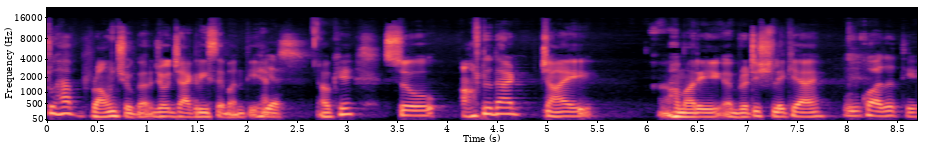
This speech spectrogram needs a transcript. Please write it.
to have brown sugar जो जैगरी से बनती है ओके सो आफ्टर दैट चाय हमारी ब्रिटिश लेके आए। उनको आदत थी।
